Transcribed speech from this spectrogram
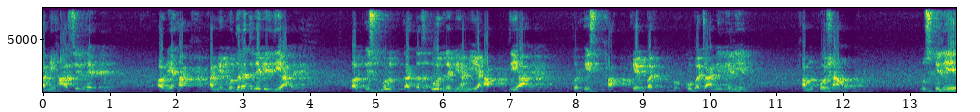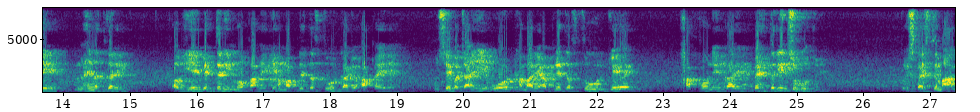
हमें हासिल है और ये हक़ हमें कुदरत ने भी दिया है और इस मुल्क का दस्तूर ने भी हमें यह हक़ दिया है। तो इस हक के बच, को बचाने के लिए हम कोशा हों उसके लिए मेहनत करें और ये बेहतरीन मौका है कि हम अपने दस्तूर का जो हक़ है उसे बचाएँ। ये वोट हमारे अपने दस्तूर के हक होने का एक बेहतरीन सबूत है। तो इसका इस्तेमाल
